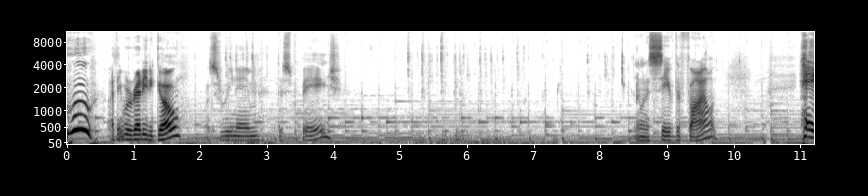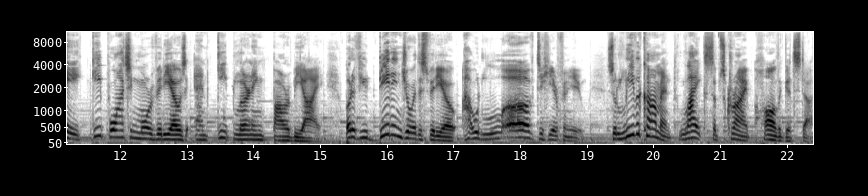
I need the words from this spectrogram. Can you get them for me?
Woohoo! I think we're ready to go. Let's rename this page. I'm going to save the file. Hey, keep watching more videos and keep learning Power BI. But if you did enjoy this video, I would love to hear from you. So leave a comment, like, subscribe, all the good stuff.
